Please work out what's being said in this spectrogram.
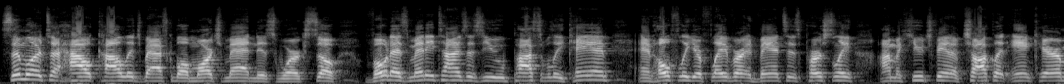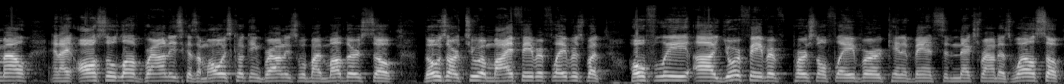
similar to how college basketball March Madness works. So Vote as many times as you possibly can, and hopefully your flavor advances. Personally, I'm a huge fan of chocolate and caramel, and I also love brownies because I'm always cooking brownies with my mother. So those are two of my favorite flavors, but hopefully uh, your favorite personal flavor can advance to the next round as well. So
